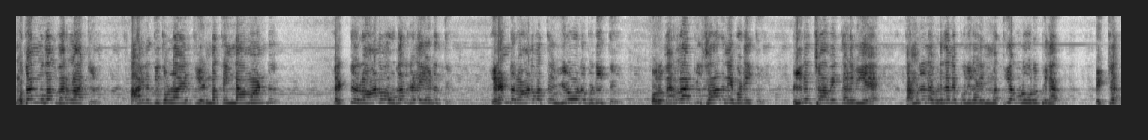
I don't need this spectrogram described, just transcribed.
முதன் முதல் வரலாற்றில் ஆயிரத்தி தொள்ளாயிரத்தி எண்பத்தி ஐந்தாம் ஆண்டு எட்டு ராணுவ உடல்களை எடுத்து இரண்டு ராணுவத்தை உயிரோடு பிடித்து ஒரு வரலாற்று சாதனை படைத்து வீரச்சாவை தழுவிய தமிழீழ விடுதலை புலிகளின் மத்திய குழு உறுப்பினர் விக்டர்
